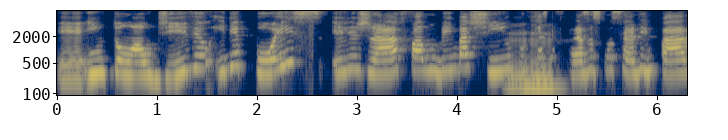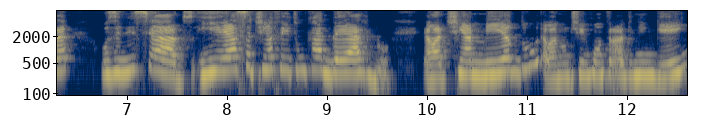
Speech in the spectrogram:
é, em tom audível, e depois eles já falam bem baixinho, porque uhum. essas rezas só servem para os iniciados. E essa tinha feito um caderno. Ela tinha medo, ela não tinha encontrado ninguém,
